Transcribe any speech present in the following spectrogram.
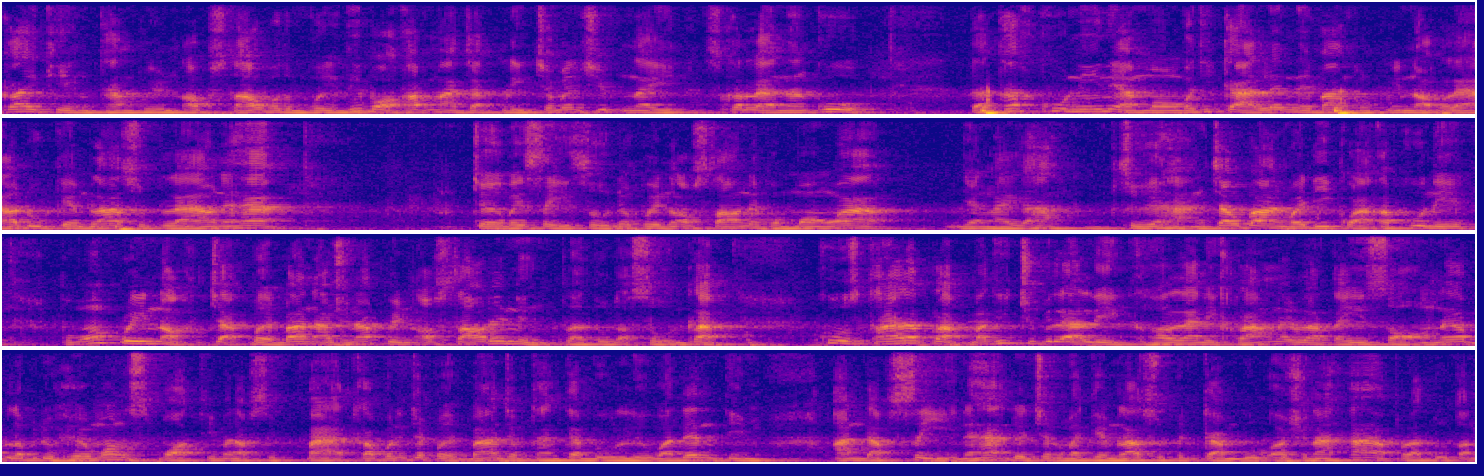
ใกล้เคียงทาง Queen of South พอสมควรอย่างที่บอกครับมาจากลีกแชมเปี้ยนชิพในสกอตแลนด์ทั้งคู่ แต่ถ้าคู่นี้เนี่ยมองไปที่การเล่นในบ้านของควีนอกแล้ว ดูเกมล่าสุดแล้วนะฮะ เจอไป 4-0ด้วยควีนออฟซาวเนี่ยผมมองว่ายังไงก็ซื้อหางเจ้าบ้านไว้ดีกว่าครับคู่นี้ ผมว่ากรีนนอกจะเปิดบ้านเอาชนะควีนออฟซาวได้ 1 ประตูต่อศูนย์ครับ คู่สุดท้ายเรากลับมาที่จูบิลาลีกฮอลแลนด์อีกครั้งในเวลาตีสองนะครับ เราไปดูเฮลมอนสปอร์ตทีมอันดับ 18 ครับ วันนี้จะเปิดบ้านจากทางกัมบูหรือวาเดนทีมอันดับ 4 นะฮะ โดยเจอกันมาเกมล่าสุดเป็นกัมบูเอาชนะ 5 ประตูต่อ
